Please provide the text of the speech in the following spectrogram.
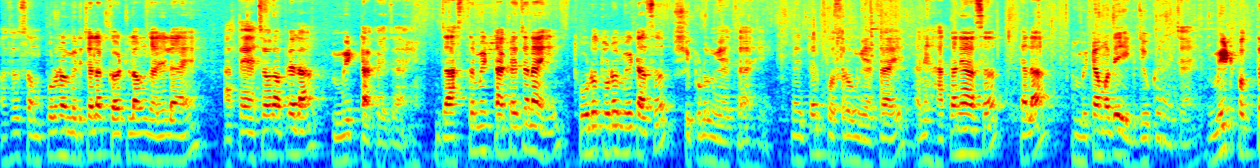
असं संपूर्ण मिरच्याला कट लावून झालेलं आहे. आता याच्यावर आपल्याला मीठ टाकायचं आहे. जास्त मीठ टाकायचं नाही. थोडं थोडं मीठ असं शिपडून घ्यायचं आहे. नाहीतर पसरवून घ्यायचं आहे. आणि हाताने असं त्याला मिठामध्ये एकजीव करायचं आहे. मीठ फक्त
